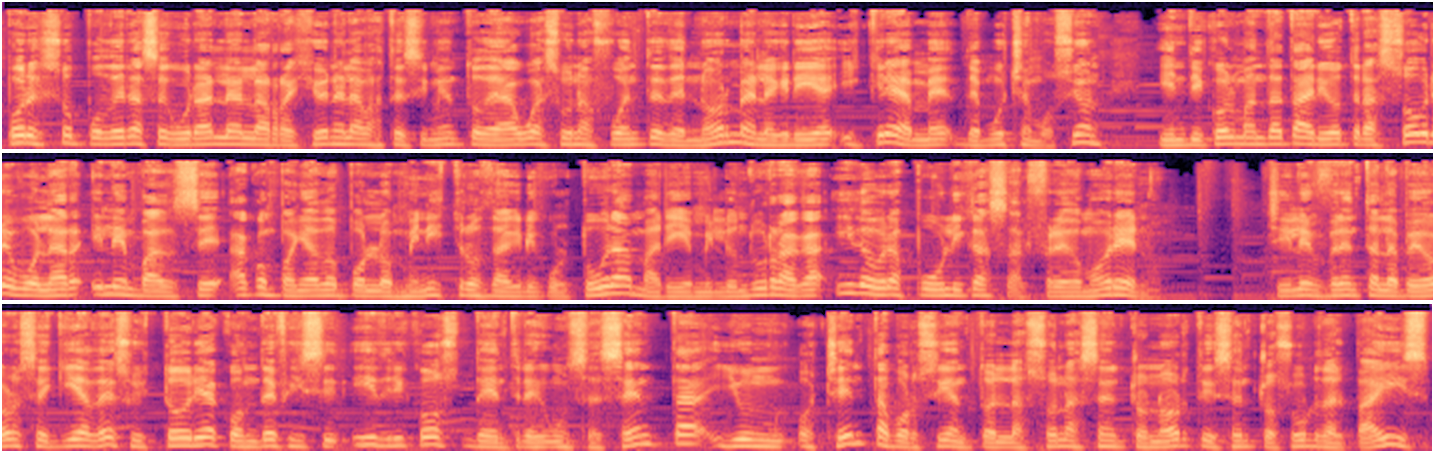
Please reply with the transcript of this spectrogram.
Por eso poder asegurarle a la región el abastecimiento de agua es una fuente de enorme alegría y créanme, de mucha emoción, indicó el mandatario tras sobrevolar el embalse acompañado por los ministros de Agricultura, María Emilia Undurraga, y de Obras Públicas, Alfredo Moreno. Chile enfrenta la peor sequía de su historia con déficit hídricos de entre un 60 y un 80% en la zona centro-norte y centro-sur del país.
